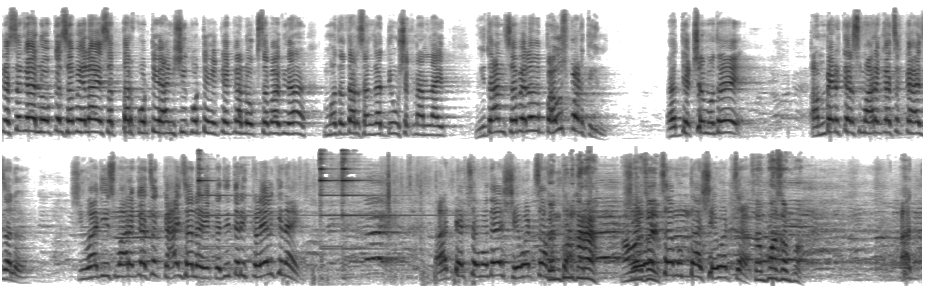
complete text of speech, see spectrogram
कसं काय लोकसभेला सत्तर कोटी ऐंशी कोटी एकेका लोकसभा विधान मतदारसंघात देऊ शकणार नाहीत? विधानसभेला पाऊस पडतील. अध्यक्ष महोदय आंबेडकर स्मारकाचं काय झालं? शिवाजी स्मारकाचं काय झालं हे कधीतरी कळेल की नाही? अध्यक्ष महोदय शेवटचा करा. शेवटचा मुद्दा शेवटचा. संपवा संपवा. अध-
